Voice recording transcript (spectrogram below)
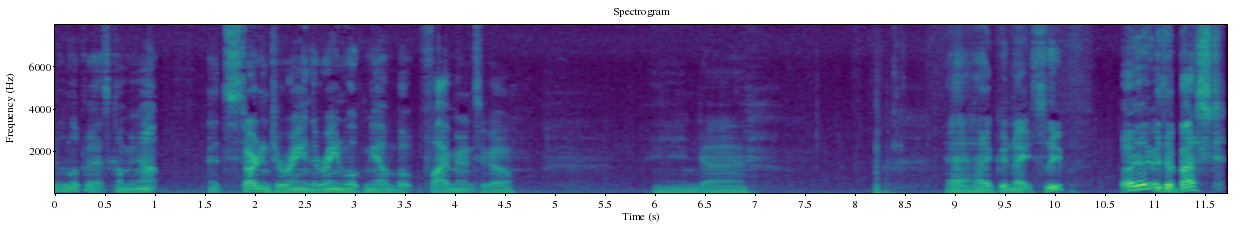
doesn't look like it's coming up. It's starting to rain. The rain woke me up about five minutes ago, and uh, I had a good night's sleep. I think it was the best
